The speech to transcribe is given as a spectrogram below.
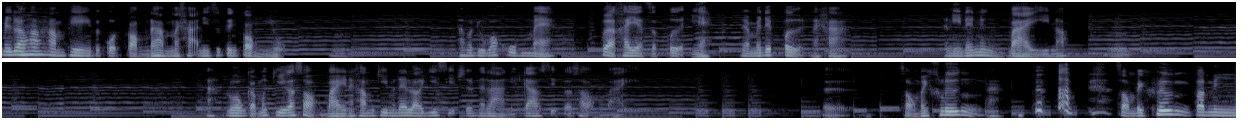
ไม่เล่าห้ามทำเพลงไปกดกล่องดำนะคะ อันนี้จะเป็นกล่องหยกมเอามาดูว่าคุ้มไหมเผื่อใครอยากจะเปิดไงยังไม่ได้เปิดนะคะ อันนี้ได้หนึ่งใบเนาะอะรวมกับเมื่อกี้ก็สองใบนะคะเมื่อกี้มันได้ร้อยี่สิบใช่ไหมล่ะนนี่เก้าสิบก็สองใบ เออสองใบครึ่งอะสองใบครึ่งตอนนี้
